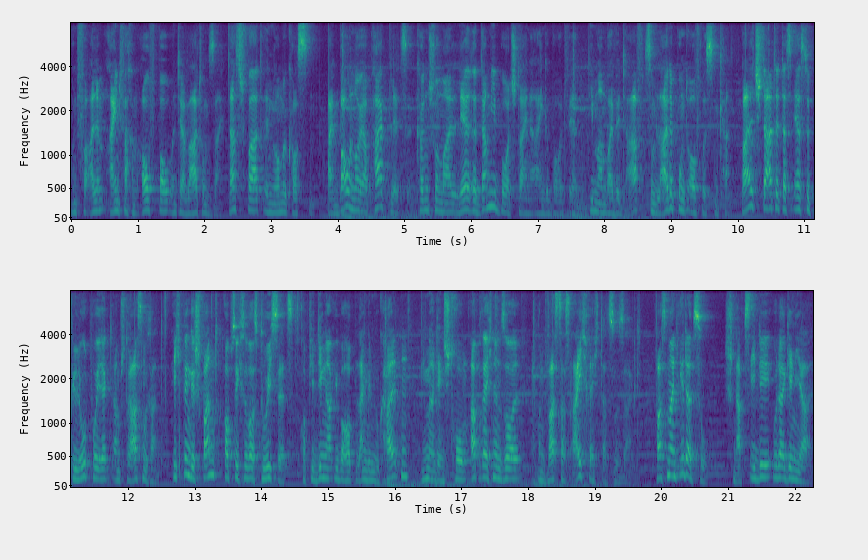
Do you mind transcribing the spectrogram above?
und vor allem einfach im Aufbau und der Wartung sein. Das spart enorme Kosten. Beim Bau neuer Parkplätze können schon mal leere Dummy-Bordsteine eingebaut werden, die man bei Bedarf zum Ladepunkt aufrüsten kann. Bald startet das erste Pilotprojekt am Straßenrand. Ich bin gespannt, ob sich sowas durchsetzt, ob die Dinger überhaupt lang genug halten, wie man den Strom abrechnen soll und was das Eichrecht dazu sagt. Was meint ihr dazu? Schnapsidee oder genial?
